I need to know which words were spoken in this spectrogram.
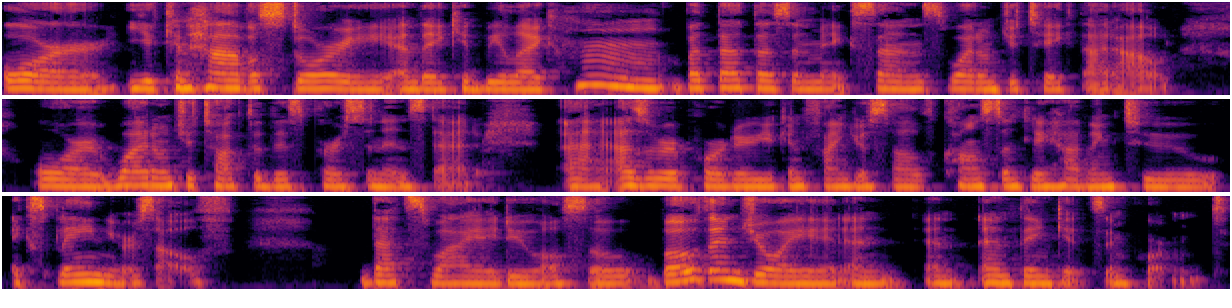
Or you can have a story and they could be like, hmm, but that doesn't make sense. Why don't you take that out? Or why don't you talk to this person instead? Uh, as a reporter, you can find yourself constantly having to explain yourself. That's why I do also both enjoy it and, and, and think it's important.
